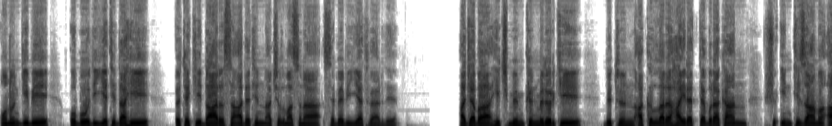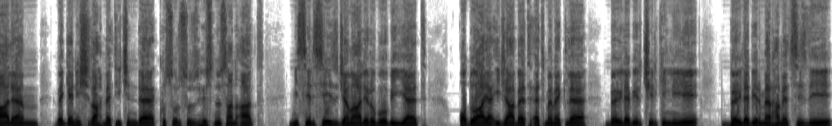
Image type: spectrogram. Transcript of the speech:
Onun gibi ubudiyeti dahi öteki dar saadetin açılmasına sebebiyet verdi. Acaba hiç mümkün müdür ki bütün akılları hayrette bırakan şu intizamı alem ve geniş rahmet içinde kusursuz hüsnü sanat, misilsiz cemali rububiyet, o duaya icabet etmemekle böyle bir çirkinliği, böyle bir merhametsizliği,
